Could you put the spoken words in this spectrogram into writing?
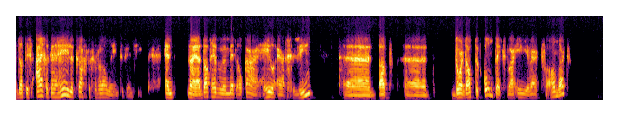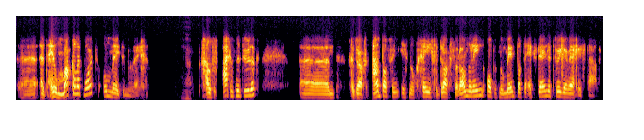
dat is eigenlijk een hele krachtige veranderinterventie. En nou ja, dat hebben we met elkaar heel erg gezien. Dat doordat de context waarin je werkt verandert, uh, het heel makkelijk wordt om mee te bewegen. Ja. De grote vraag is natuurlijk, ehm, gedragsaanpassing is nog geen gedragsverandering op het moment dat de externe trigger weg is dadelijk.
